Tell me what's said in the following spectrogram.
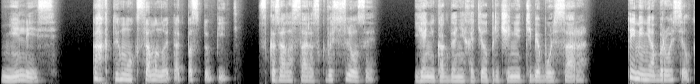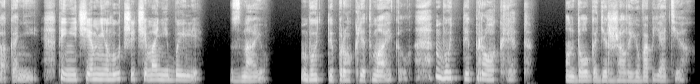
«Не лезь». «Как ты мог со мной так поступить?» – сказала Сара сквозь слезы. «Я никогда не хотел причинить тебе боль, Сара. Ты меня бросил, как они. Ты ничем не лучше, чем они были. Знаю. Будь ты проклят, Майкл. Будь ты проклят». Он долго держал ее в объятиях.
